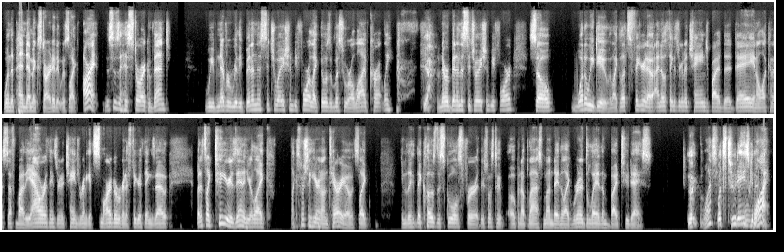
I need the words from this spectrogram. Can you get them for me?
when the pandemic started. It was like, all right, this is a historic event. We've never really been in this situation before, like those of us who are alive currently. Yeah. I've never been in this situation before. So, what do we do? Like, let's figure it out. I know things are going to change by the day and all that kind of stuff by the hour. Things are going to change. We're going to get smarter. We're going to figure things out. But it's like two years in, and you're like, like, especially here in Ontario, it's like, you know, they, they closed the schools for, they're supposed to open up last Monday. They're like, we're going to delay them by two days. Like, what? What's two days going to Why?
